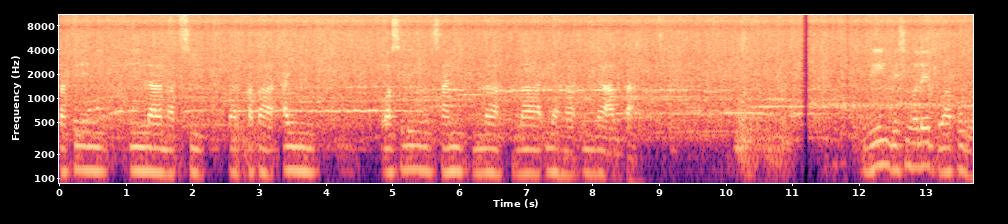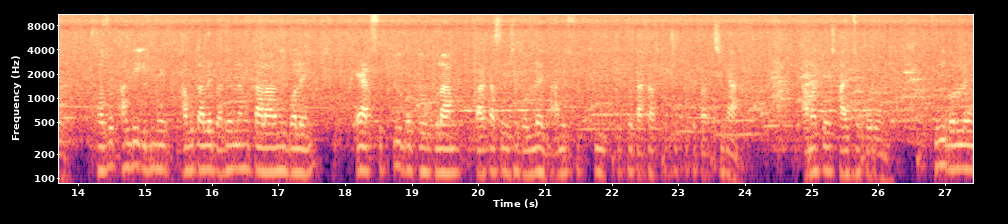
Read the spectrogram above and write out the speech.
তাকলিনি ইল্লা নাফসি তার ফাতা আইনি ওয়াসলিনি সানি ইল্লা লা ইলাহা ইল্লা আনতা। ঋণ বেশি হলে দোয়া করব। হজরত আলী ইবনে আবু তালেব রাজিয়াল্লাহু তাআলা আনহু বলেন, এক চুক্তিবদ্ধ গোলাম তার কাছে এসে বললেন, আমি চুক্তিকৃত টাকা পরিশোধ করতে পারছি না, আমাকে সাহায্য করুন তিনি বললেন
